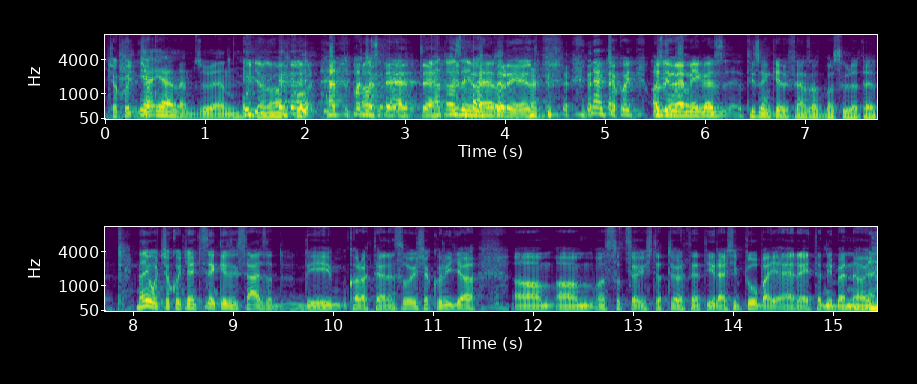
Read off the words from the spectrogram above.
Csak hogy Ja, csak, jellemzően. Ugyanakkor, hát, ha csak az, tehette. hát azért, mert- Akkor élt. Nem csak, hogy... azért, hogy mert a- még az 19. században született. Na jó, csak hogyha egy 19. századi karakter szó, és akkor így a, a, a, a szocialista történetírás így próbálja elrejteni benne, hogy,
